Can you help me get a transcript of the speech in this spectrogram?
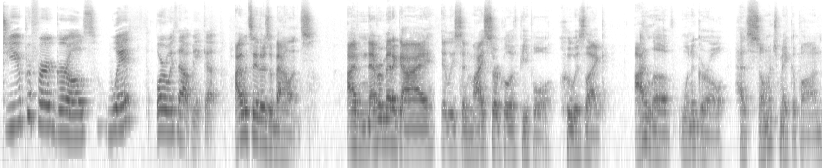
Do you prefer girls with or without makeup? I would say there's a balance. I've never met a guy, at least in my circle of people, who is like, I love when a girl has so much makeup on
